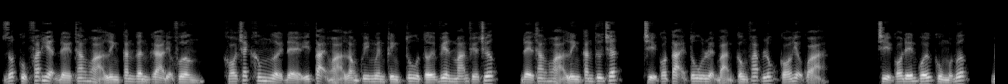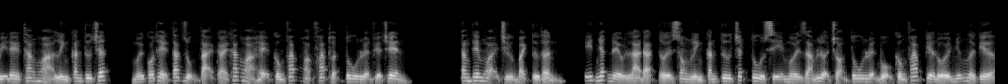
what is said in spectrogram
Rốt cục phát hiện đề thăng hỏa linh căn gân gà địa phương, khó trách không người để ý tại hỏa long quy nguyên kinh tu tới viên mãn phía trước để thăng hỏa linh căn tư chất, chỉ có tại tu luyện bản công pháp lúc có hiệu quả. Chỉ có đến cuối cùng một bước, bị đề thăng hỏa linh căn tư chất, mới có thể tác dụng tại cái khác hỏa hệ công pháp hoặc pháp thuật tu luyện phía trên tăng thêm ngoại trừ bạch tử thần, ít nhất đều là đạt tới song linh căn tư chất tu sĩ mới dám lựa chọn tu luyện bộ công pháp kia đối những người kia,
